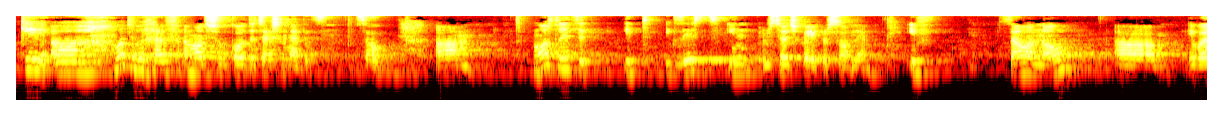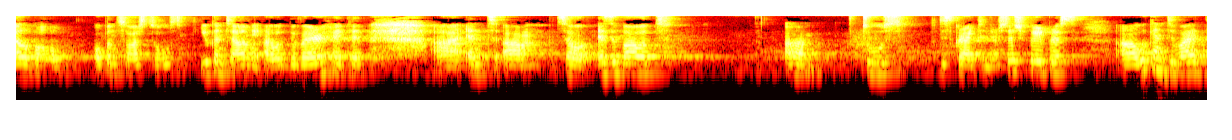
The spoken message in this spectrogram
Okay, uh, what do we have among shellcode detection methods? So um, mostly it exists in research papers only. If someone know um, available open source tools, you can tell me. I would be very happy. Uh, and um, so, as about um, tools described in research papers, uh, we can divide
